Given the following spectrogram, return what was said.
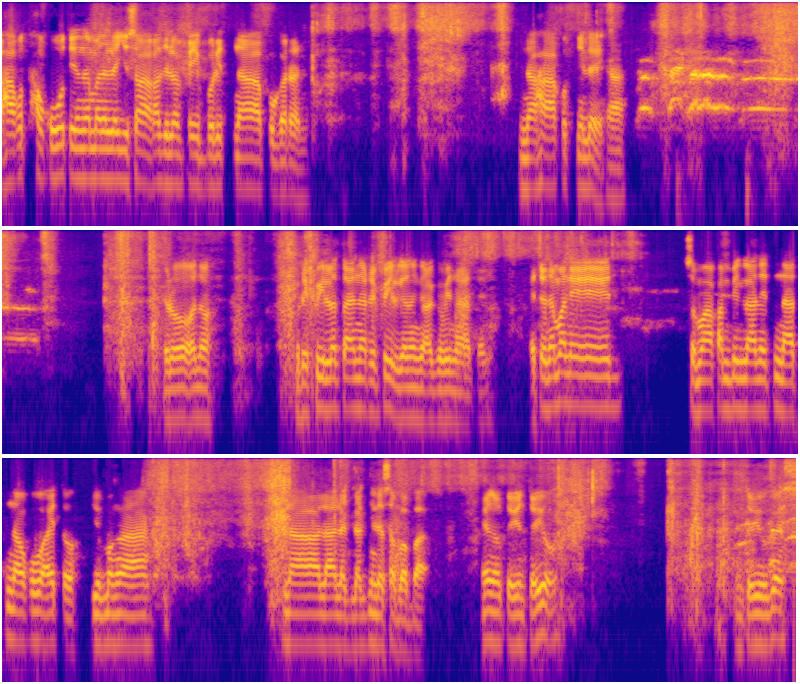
Hakot-hakutin na naman nila yung sa kanilang favorite na pugaran. Nahakot nila eh, ha. Pero ano, refill lang tayo ng refill, ganun gagawin natin. Ito naman eh, sa mga kambing lanit natin nakukuha ito, yung mga nalalaglag nila sa baba. Ayan o, tuyong tuyo. Yung tuyo guys.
